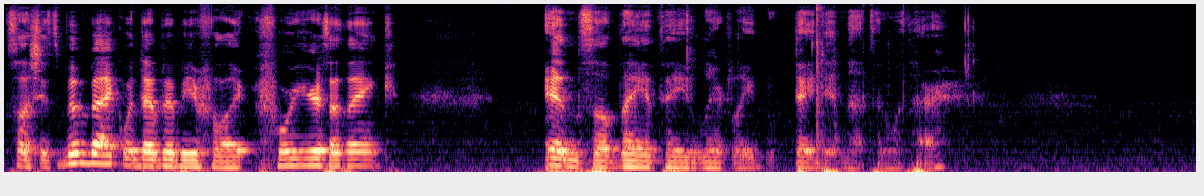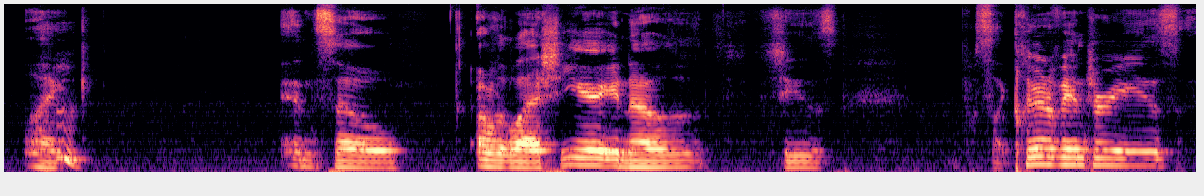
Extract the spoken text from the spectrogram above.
so she's been back with WWE for like four years, I think. And so they they literally they did nothing with her. Like, Hmm. and so over the last year, you know, she's was like cleared of injuries,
